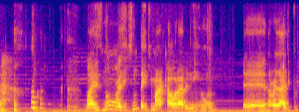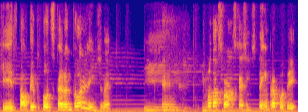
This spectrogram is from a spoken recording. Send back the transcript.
Mas não, a gente não tem que marcar horário nenhum. É, na verdade, porque ele está o tempo todo esperando pela gente, né? E, é. e uma das formas que a gente tem para poder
